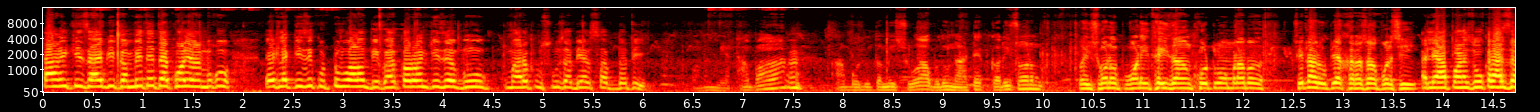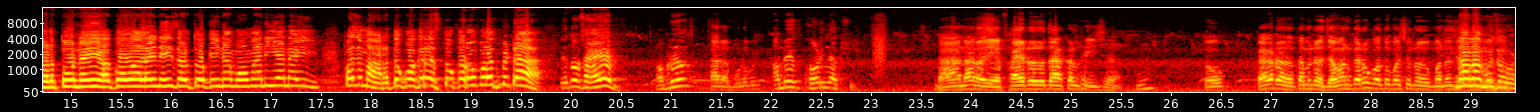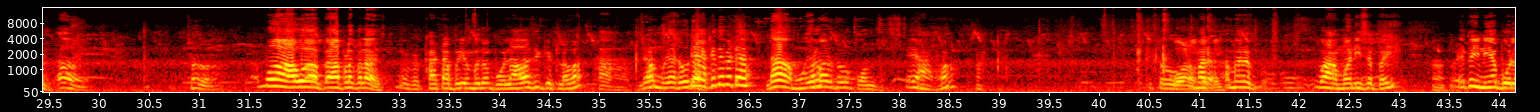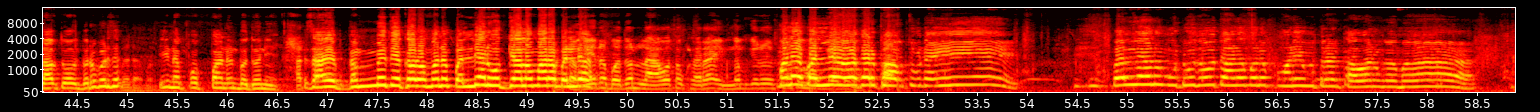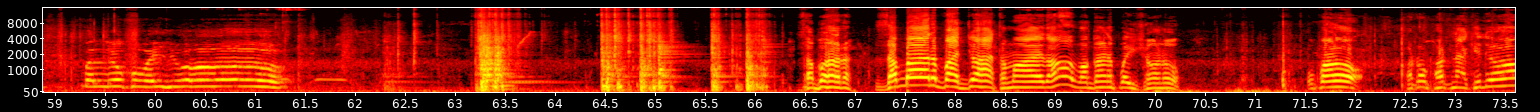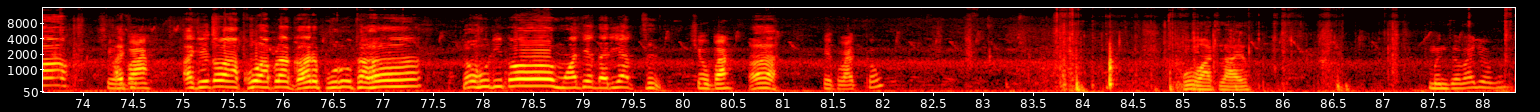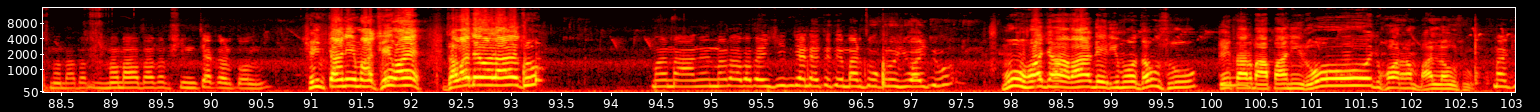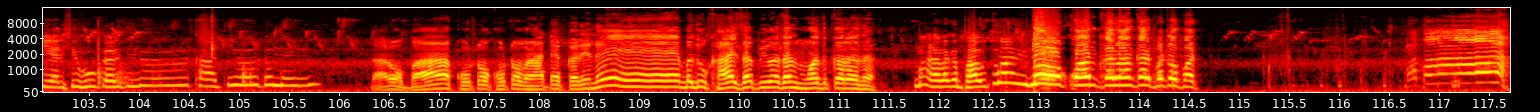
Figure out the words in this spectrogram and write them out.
તાણી કી સાહેબ કે ગમે તે ખોલી મૂકું. એટલે કીધું કુટુંબ વાળો ભેગા કરો ને કીધું હું મારે પૂછવું છે બે શબ્દોથી. બેઠા પણ આ બધું તમે શું આ બધું નાટક કરીશો ને પૈસાનું પોણી થઈ જાય ખોટું હમણાં કેટલા રૂપિયા ખર્ચવા પડશે? એટલે આ પણ છોકરા જળતો નહીં અગોવા લઈ નહીં જળતો કઈ ના મોમાં નહીં નહીં. પછી મારે તો કોઈક રસ્તો કરવો પડે બેટા? એ તો સાહેબ આપણે સારા બોલો ભાઈ. અમે ખોડી નાખશું. ના ના એફઆઈઆર દાખલ થઈ છે? તો કાકા તમે જવાન કરો કો તો પછી મને ના ના હું જવું હા ચલો. હું આવો આપણે પેલા ખાટા ભાઈઓ બધો બોલાવે છે કેટલા વા હા હા. ના હું થોડું દેખ દે બેટા. ના હું મારું થોડું કોમ છે. એ હા હો. તો અમારે અમારે વાહ મની છે ભાઈ. એ તો એને બોલાવતો હોય બરોબર છે? એના પપ્પા ને બધો ની સાહેબ ગમે તે કરો મને બલ્યાન ઓગ્યાલો મારા બલ્યા બધો લાવો તો ખરા એમને મને બલ્યા વગર ફાવતું નહીં. બલ્યાનું મોટું જોઉં તાણે મને પાણી ઉતરણ ખાવાનું ગમે. બલ્યો ખોવાઈ ગયો. જબર જબર બાજો હાથમાં આવ્યો તો વગણ પૈસાનો. ઉપાડો ફટોફટ નાખી દો. હજી- તો આખું આપણા ઘર પૂરું થશે. તો સુધી તો મોજે દરિયા જ છે. શોભા હા. એક વાત કહું? હું વાત લાયો? મને જવા દો મા બાબા મા બાબા સિંચા કરતો હું સિંચાની માછી હોય જવા દેવા લાવ્યો છું? મારા માને મારા બાબા પેન્શન જ્યાં નથી તે મારું છોકરું જોઈ છું હું હોજ હવા ડેરીમાં જઉં છું તે તાર બાપાની રોજ હોરામ ભાલ લઉં છું. મારે કેરસી હું કરતી ખાતી હોય કે નહીં? તારો બા ખોટો ખોટો નાટક કરે ને બધું ખાય છે પીવે છે મોજ કરે છે. મારા વાગે ફાવતું આવે તો કોમ કરવા કર ફટોફટ. બાપા!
